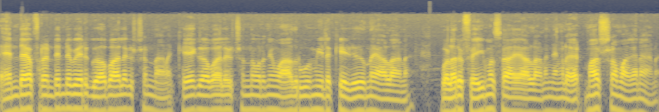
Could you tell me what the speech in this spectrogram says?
എന്റെ ഫ്രണ്ടിന്റെ പേര് ഗോപാലകൃഷ്ണൻ എന്നാണ്. കെ ഗോപാലകൃഷ്ണൻ എന്ന് പറഞ്ഞ് മാതൃഭൂമിയിലൊക്കെ എഴുതുന്ന ആളാണ്. വളരെ ഫേമസ് ആയ ആളാണ്. ഞങ്ങളുടെ ഹെഡ് മാസ്റ്റർ മകനാണ്.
